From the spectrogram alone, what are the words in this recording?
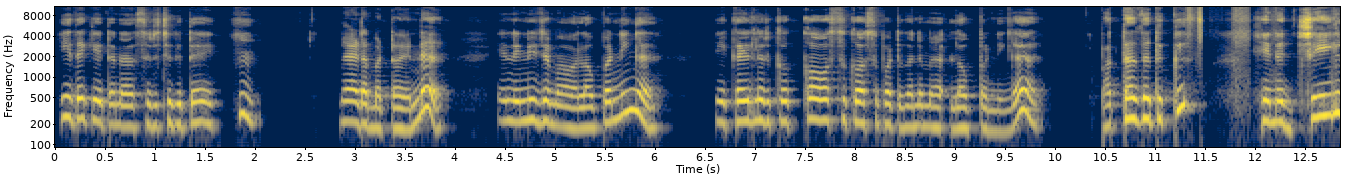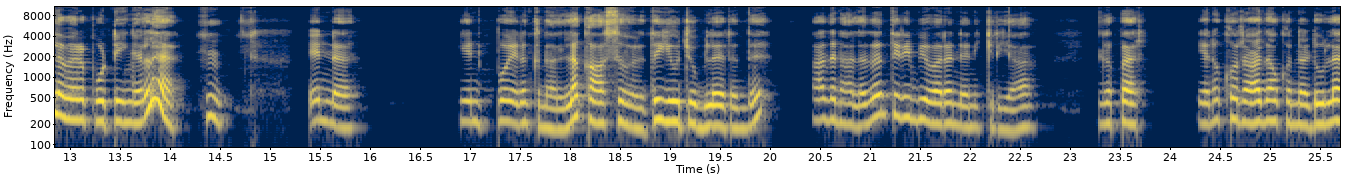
இதை கேட்ட நான் சிரிச்சுக்கிட்டே ம் மேடம் மட்டும் என்ன? என்னை நிஜமாக லவ் பண்ணீங்க? என் கையில் இருக்க காசு காசுப்பட்டு தானே மே லவ் பண்ணீங்க? பத்தாததுக்கு என்னை ஜெயிலில் வேற போட்டீங்கல்ல? ம் என்ன? இப்போ எனக்கு நல்ல காசு வருது யூடியூப்பில் இருந்து. அதனால தான் திரும்பி வர நினைக்கிறியா? இங்கே பார் எனக்கும் ராதாவுக்கும் நடுவில்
